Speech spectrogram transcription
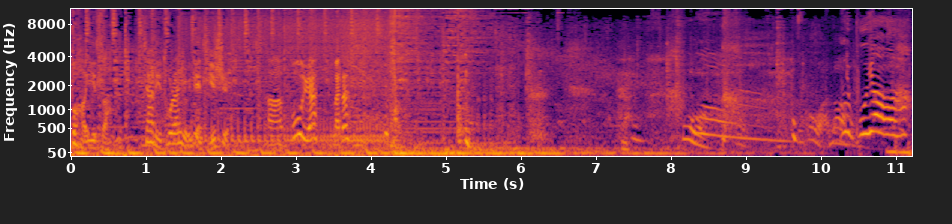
不好意思啊，家里突然有一点急事。呃，服务员，买单。哇！你不要啊！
